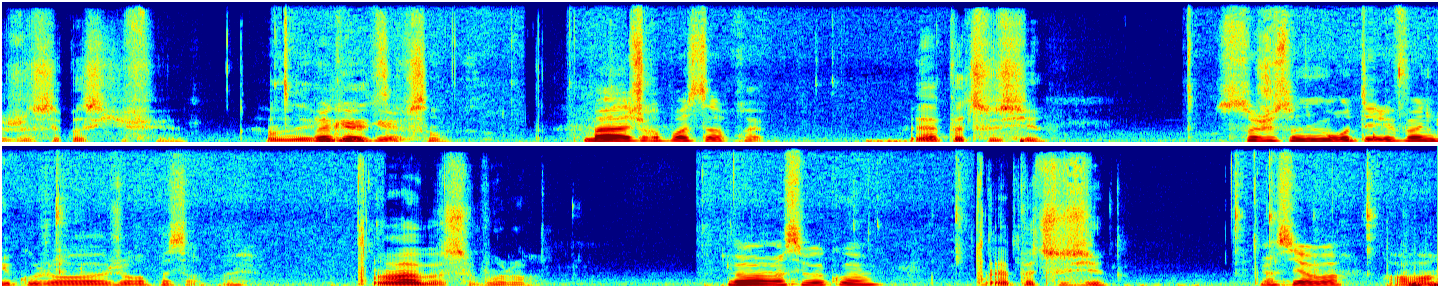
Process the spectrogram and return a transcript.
je sais pas ce qu'il fait. À mon avis, Ok, il est ok. absent. Bah, je repasse ça après. Ouais, pas de souci. Soit j'ai son numéro de téléphone, du coup, je, je repasse ça après. Ah bah c'est bon alors. Ouais, merci beaucoup. hein. Ouais, pas de souci. Merci, au revoir. Au revoir.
